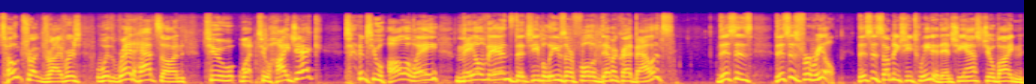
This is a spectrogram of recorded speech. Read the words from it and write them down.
tow truck drivers with red hats on to what to hijack to, to haul away mail vans that she believes are full of Democrat ballots. This is this is for real. This is something she tweeted, and she asked Joe Biden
